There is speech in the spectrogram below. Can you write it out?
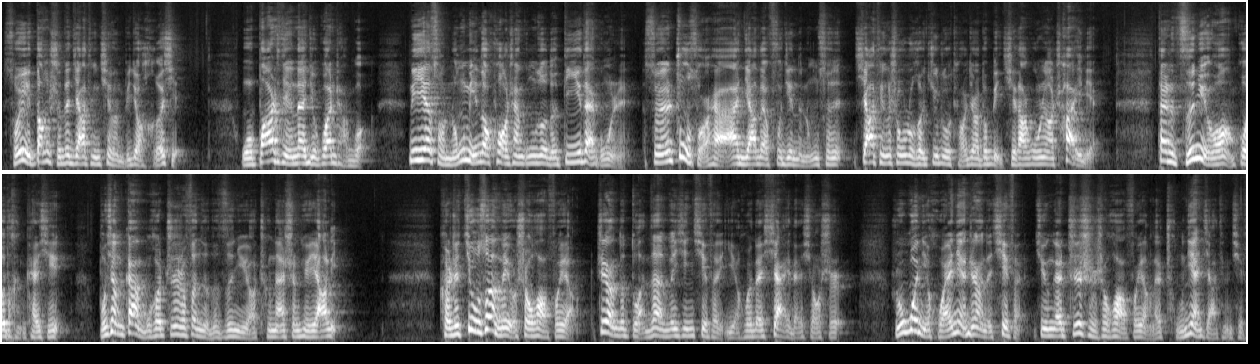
所以当时的家庭气氛比较和谐。我八十年代就观察过。那些从农民到矿山工作的第一代工人，虽然住所还安家在附近的农村，家庭收入和居住条件都比其他工人要差一点，但是子女往往过得很开心，不像干部和知识分子的子女要承担升学压力。可是，就算没有社会化抚养，这样的短暂温馨气氛也会在下一代消失。如果你怀念这样的气氛，就应该支持社会化抚养来重建家庭气氛。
